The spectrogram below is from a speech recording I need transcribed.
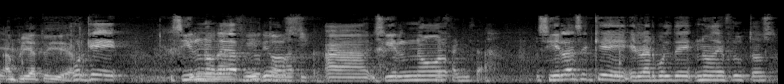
ya. Amplía tu idea. porque si él no me da frutos, ah, si él no, si él hace que el árbol de, no dé frutos,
